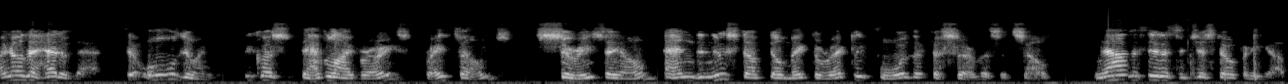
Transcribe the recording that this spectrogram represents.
I know the head of that. They're all doing it because they have libraries, great films, series they own, and the new stuff they'll make directly for the, the service itself. Now the theaters are just opening up,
